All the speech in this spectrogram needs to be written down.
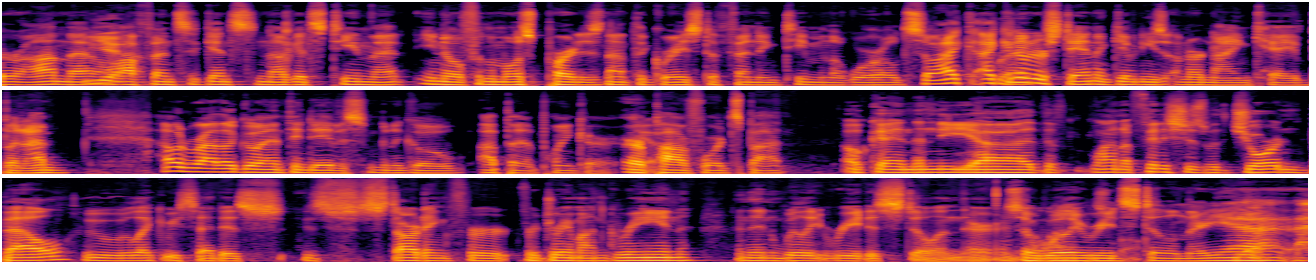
facilitator on that Yeah. offense against the Nuggets team that, you know, for the most part is not the greatest defending team in the world. So I, I can Right. understand it given he's under 9K, but I'm I would rather go Anthony Davis. I'm going to go up at a point guard or Yeah. power forward spot. Okay, and then the uh, the lineup finishes with Jordan Bell, who, like we said, is is starting for for Draymond Green, and then Willie Reed is still in there. in So the Willie Reed's well. still in there. Yeah.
